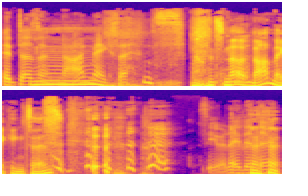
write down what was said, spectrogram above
it doesn't not Mm. make sense. it's not not making sense. See what I did there?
